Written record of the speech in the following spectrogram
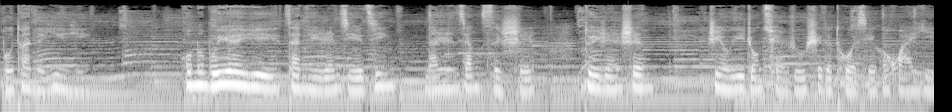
不断的意淫，我们不愿意在女人结晶、男人将死时，对人生只有一种犬儒式的妥协和怀疑。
